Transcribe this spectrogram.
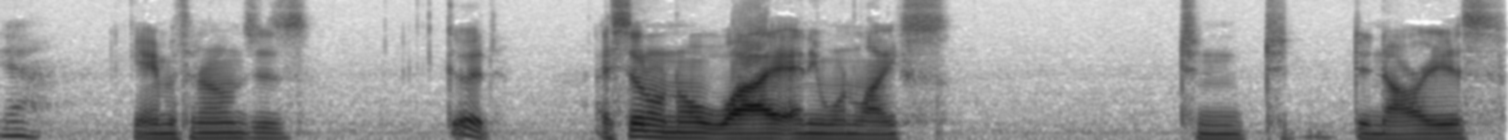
yeah, Game of Thrones is good. I still don't know why anyone likes T- T- Daenerys,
